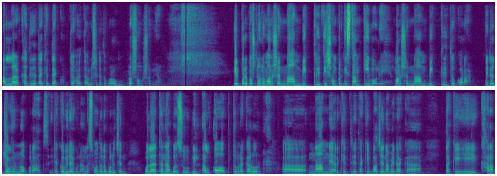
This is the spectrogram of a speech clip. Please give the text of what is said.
আল্লাহর খাতিরে তাকে ত্যাগ করতে হয়, তাহলে সেটা তো বরং প্রশংসনীয়। এরপরে প্রশ্ন হলো, মানুষের নাম বিকৃতি সম্পর্কে ইসলাম কি বলে? মানুষের নাম বিকৃত করা। এটা জঘন্য অপরাধ, এটা কবিরা গুণা আল্লাহ সুমতাল্লাহ বলেছেন ওলা তানা বাজু বিল আল কব তোমরা কারোর নাম নেয়ার ক্ষেত্রে তাকে বাজে নামে ডাকা, তাকে খারাপ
